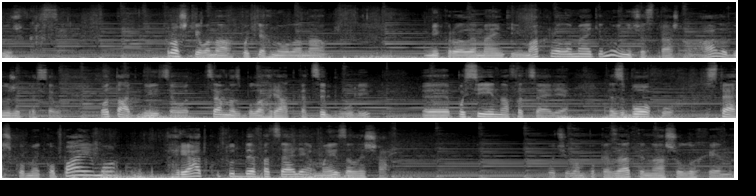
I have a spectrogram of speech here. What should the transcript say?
Дуже красиві. Трошки вона потягнула на мікроелементів і макроелементів, ну нічого страшного, але дуже красиво. Отак, дивіться, от це в нас була грядка цибулі, е, посіяна фацелія. Збоку стежку ми копаємо, грядку тут, де фацелія, ми залишаємо. Хочу вам показати нашу лохину.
